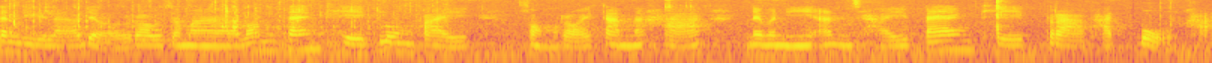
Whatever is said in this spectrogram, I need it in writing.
กันดีแล้ว เดี๋ยวเราจะมาร่อนแป้งเค้กลงไป 200 กรัมนะคะ ในวันนี้อันใช้แป้งเค้กตราพัดโบกค่ะ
